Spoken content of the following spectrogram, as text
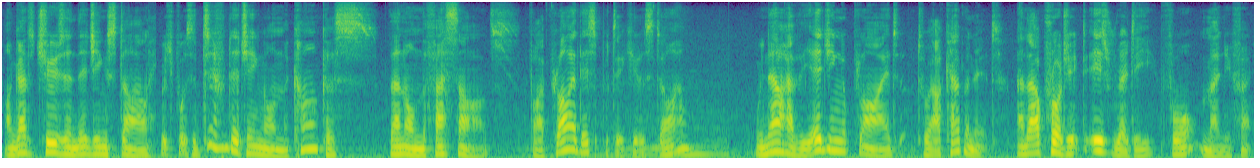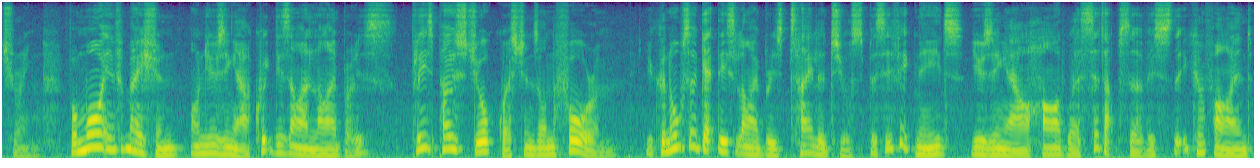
I'm going to choose an edging style which puts a different edging on the carcass than on the facades. If I apply this particular style we now have the edging applied to our cabinet and our project is ready for manufacturing. For more information on using our quick design libraries, please post your questions on the forum. You can also get these libraries tailored to your specific needs using our hardware setup service that you can find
